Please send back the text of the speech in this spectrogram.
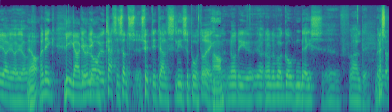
Ja, ja, ja, ja. Ja. Men jeg, Ligagull jeg var jo klassisk sånn 70-talls Leeds-supporter jeg, når, de, når det var golden days, eh, for all del. Men, Men så,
